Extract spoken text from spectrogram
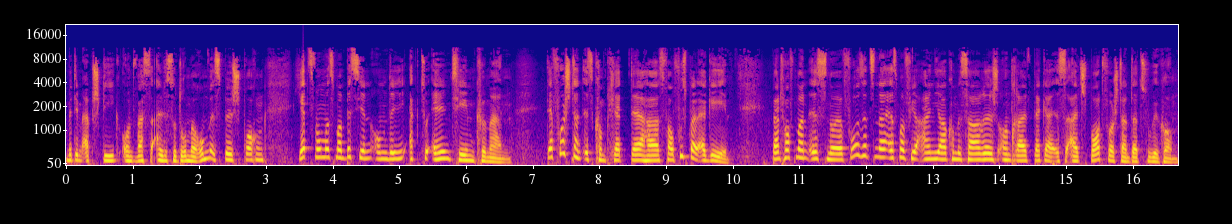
mit dem Abstieg und was alles so drumherum ist besprochen. Jetzt wollen wir uns mal ein bisschen um die aktuellen Themen kümmern. Der Vorstand ist komplett der HSV Fußball AG. Bernd Hoffmann ist neuer Vorsitzender, erstmal für ein Jahr kommissarisch und Ralf Becker ist als Sportvorstand dazugekommen.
